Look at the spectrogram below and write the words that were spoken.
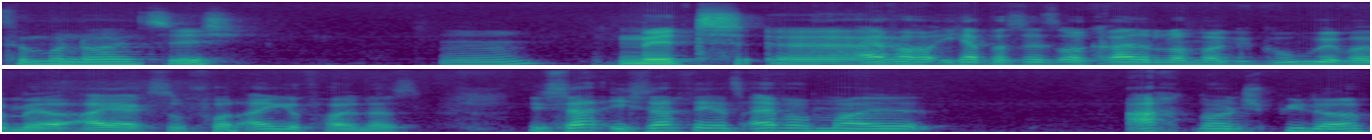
95 Mhm. Mit äh, Einfach, ich habe das jetzt auch gerade nochmal gegoogelt, weil mir Ajax sofort eingefallen ist. Ich sag, ich sag dir jetzt einfach mal 8, 9 Spieler,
